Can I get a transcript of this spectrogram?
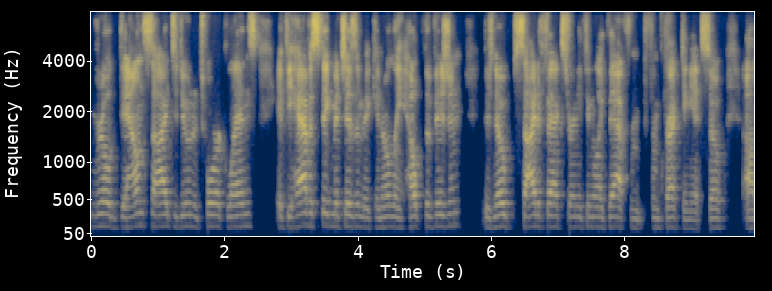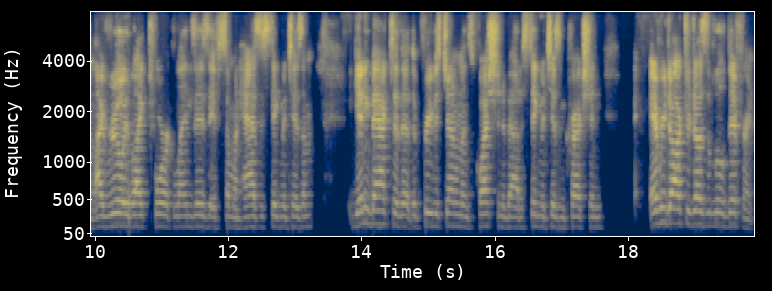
real downside to doing a toric lens. If you have astigmatism, it can only help the vision. There's no side effects or anything like that from, from correcting it. So um, I really like toric lenses if someone has astigmatism. Getting back to the, the previous gentleman's question about astigmatism correction, every doctor does a little different.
